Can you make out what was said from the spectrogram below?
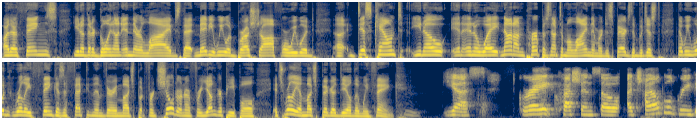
Are there things, you know, that are going on in their lives that maybe we would brush off or we would uh, discount, you know, in, in a way, not on purpose, not to malign them or disparage them, but just that we wouldn't really think is affecting them very much. But for children or for younger people, it's really a much bigger deal than we think. yes great question. So a child will grieve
